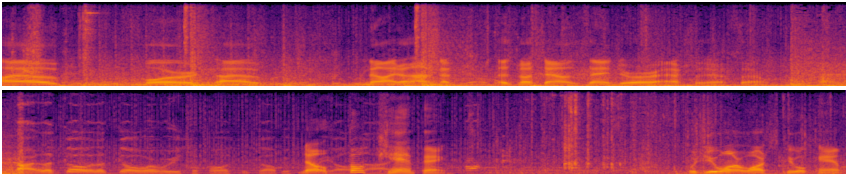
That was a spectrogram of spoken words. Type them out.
I have more. I have. No, I don't have enough, as much down as Andrew or Ashley. So. Alright, let's go. Let's go where we're supposed to go before No, we all fuck die. camping. Would you want to watch people camp?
